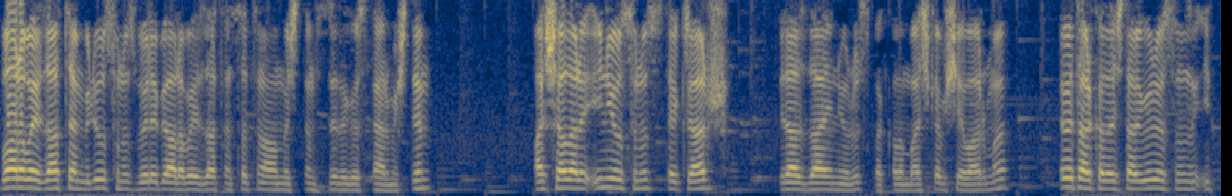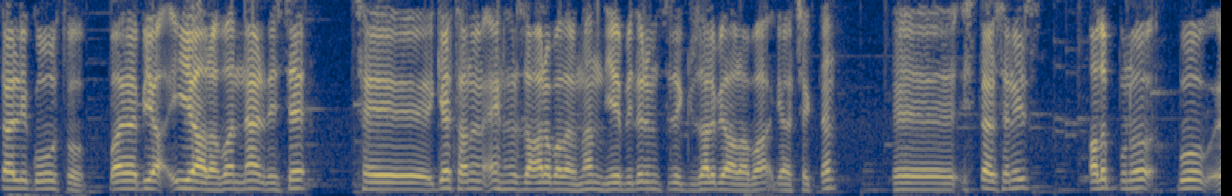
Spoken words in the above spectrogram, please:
Bu arabayı zaten biliyorsunuz. Böyle bir arabayı zaten satın almıştım. Size de göstermiştim. Aşağılara iniyorsunuz tekrar. Biraz daha iniyoruz. Bakalım başka bir şey var mı? Evet arkadaşlar görüyorsunuz İtalya Goto. Baya bir iyi araba. Neredeyse te- GTA'nın en hızlı arabalarından diyebilirim. Size güzel bir araba gerçekten. Ee, isterseniz alıp bunu bu e,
